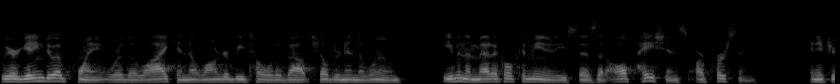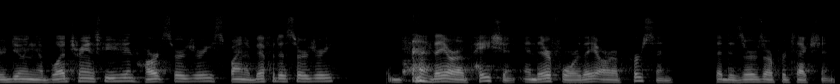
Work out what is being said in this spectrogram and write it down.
We are getting to a point where the lie can no longer be told about children in the womb even the medical community says that all patients are persons. And if you're doing a blood transfusion, heart surgery, spina bifida surgery, they are a patient, and therefore they are a person that deserves our protection.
